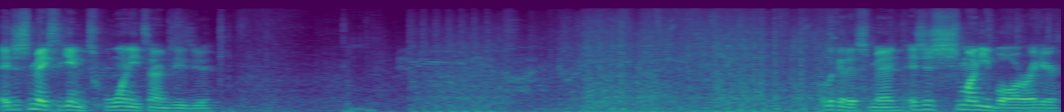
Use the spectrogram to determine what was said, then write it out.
It just makes the game 20 times easier. Look at this, man. It's just shmoney ball right here.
